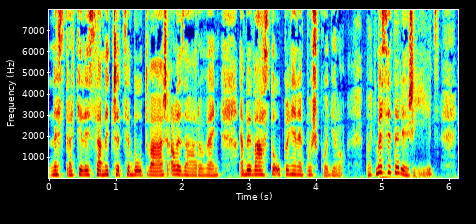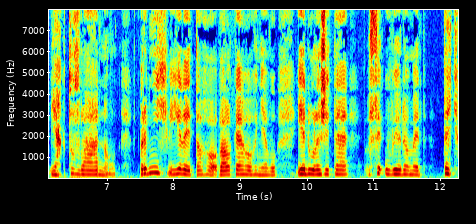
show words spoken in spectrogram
nestratili sami před sebou tvář, ale zároveň, aby vás to úplně nepoškodilo. Pojďme si tedy říct, jak to zvládnout. V první chvíli toho velkého hněvu je důležité si uvědomit, teď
